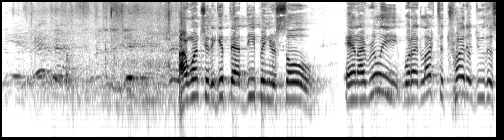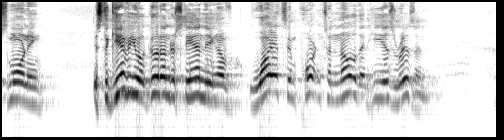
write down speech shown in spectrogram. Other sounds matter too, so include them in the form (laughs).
I want you to get that deep in your soul. And I really, what I'd like to try to do this morning is to give you a good understanding of why it's important to know that He is risen.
